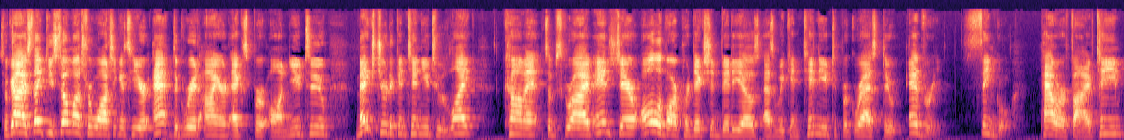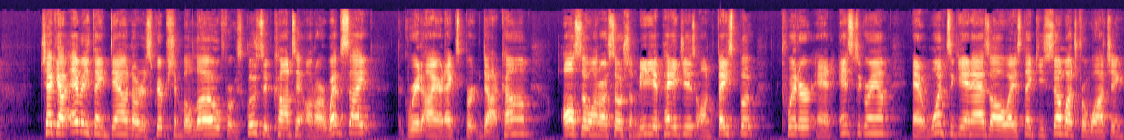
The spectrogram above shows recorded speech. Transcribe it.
So, guys, thank you so much for watching us here at the Gridiron Expert on YouTube. Make sure to continue to like, comment, subscribe, and share all of our prediction videos as we continue to progress through every single Power 5 team. Check out everything down in our description below for exclusive content on our website, thegridironexpert.com. Also on our social media pages on Facebook, Twitter, and Instagram. And once again, as always, thank you so much for watching,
